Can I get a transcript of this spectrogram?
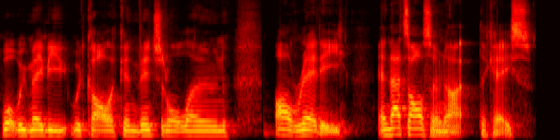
what we maybe would call a conventional loan already. And that's also not the case.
